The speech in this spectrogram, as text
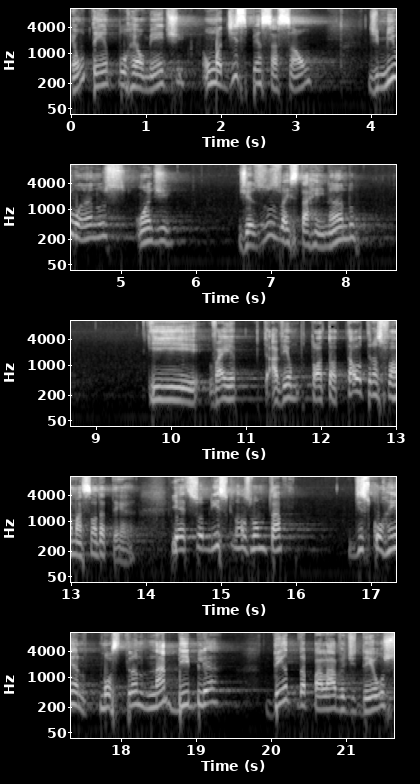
É um tempo realmente, uma dispensação de mil anos, onde Jesus vai estar reinando e vai haver uma total transformação da terra. E é sobre isso que nós vamos estar discorrendo, mostrando na Bíblia, dentro da palavra de Deus,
